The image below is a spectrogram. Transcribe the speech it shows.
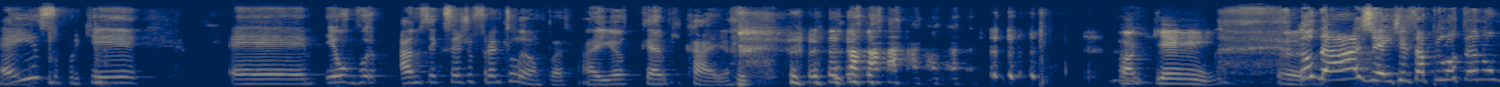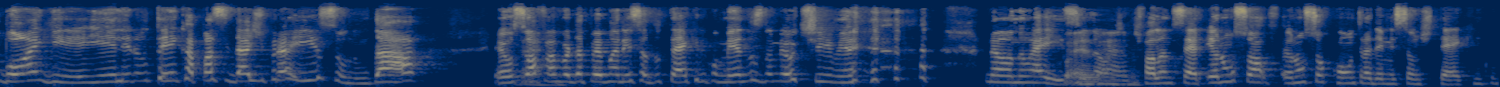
É isso, porque é, eu vou, a não ser que seja o Frank Lampa, aí eu quero que caia. ok. Não dá, gente. Ele tá pilotando um Boeing e ele não tem capacidade para isso. Não dá. Eu sou é. a favor da permanência do técnico, menos no meu time. Não, não é isso, pois não, é. gente. Falando sério, eu não, sou, eu não sou contra a demissão de técnico.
